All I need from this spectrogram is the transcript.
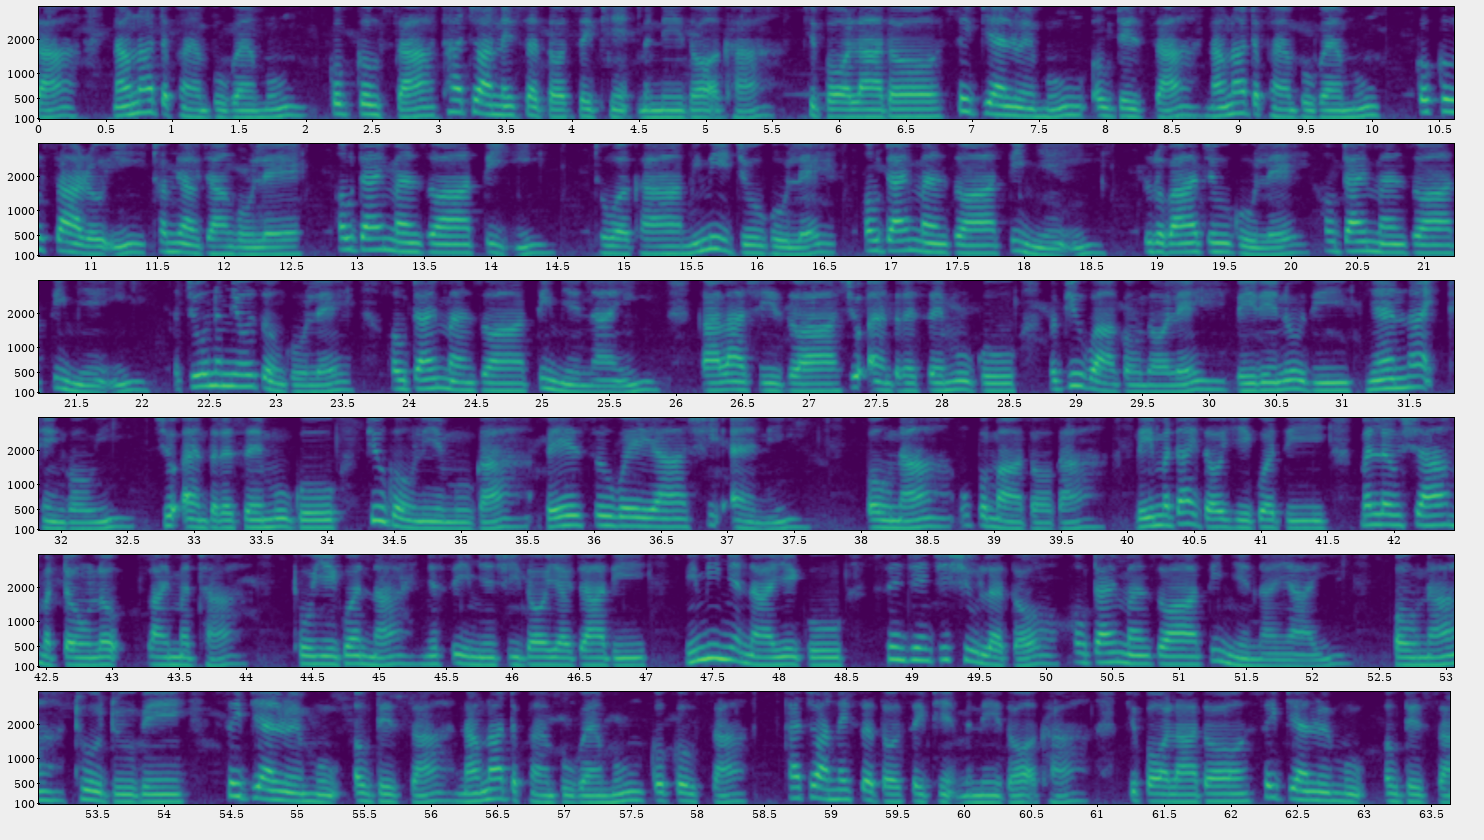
နောင်နာတဖန်ပူပန်မှု ကုတ်ကုတ်စာထကြွနှိမ့်ဆက်သောစိတ်ဖြင့်မနေသောအခါဖြစ်ပေါ်လာသောစိတ်ပြန့်လွင့်မှုဥဒိစ္စနောင်နာတဖန်ပူပန်မှု ကုတ်ကုတ်စာတို့ဤထွက်မြောက်ကြောင်းကိုလည်းဟုတ်တိုင်းမှန်စွာသိ၏ထိုအခါမိမိအကျိုးကိုလည်းဟုတ်တိုင်းမှန်စွာသိမြင်၏ သူတစ်ပါးအကျိုးကိုလည်းဟုတ်တိုင်းမှန်စွာသိမြင်၏အကျိုးနှမျိုးစုံကိုလည်းဟုတ်တိုင်းမှန်စွာသိမြင်နိုင်၏ကာလရှိစွာရွတ်အံတရဆယ်မှုကိုမပြုပါကုန်တော့လေဘေရင်တို့သည်ဉာဏ်၌ထင်ကုန်၏ရွတ်အံတရဆယ်မှုကို ပြုကုန်လျင်မူကားဘယ်ဆိုဝဲရာရှိအံ့နီပုံနာဥပမာတော်ကလေမတိုက်သောရေကွက်သည် မလုံရှားမတုံလို့လိုက်မထထထိုရေကွက်၌မျက်စိမြင်ရှိသောယောက်ျားသည် မိမိမျက်နာရိပ်ကိုစင်ကြင်ကြည့်ရှုလက်သောဟုတ်တိုင်းမှန်စွာသိမြင်နိုင်ရ၏ပုံနာထို့အတူပင် စိတ်ပြန့်လွင့်မှုဥဒိစ္စနောင်နာတဖန်ပူပန်မှုကုတ်ကုတ်စာထားကြွနှိပ်စက်သောစိတ်ဖြင့်မနေသောအခါဖြစ်ပေါ်လာသောစိတ်ပြန့်လွင့်မှုဥဒိစ္စ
